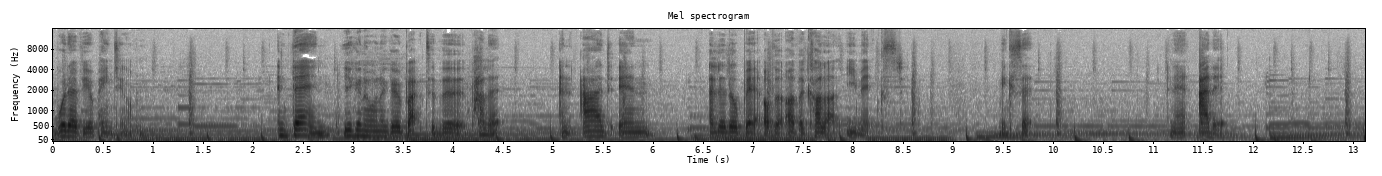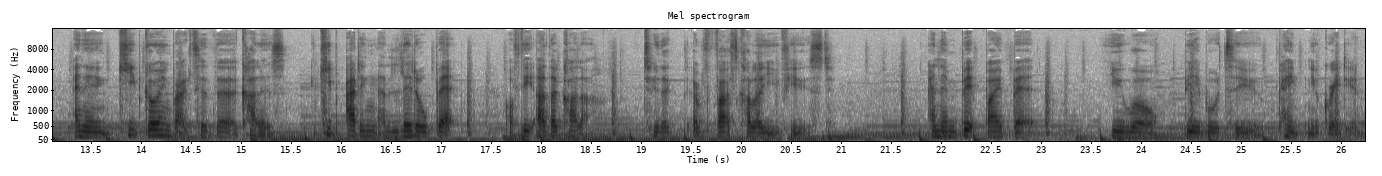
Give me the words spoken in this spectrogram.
whatever you're painting on. And then you're going to want to go back to the palette and add in a little bit of the other colour you mixed. Mix it and then add it. And then keep going back to the colours. Keep adding a little bit of the other colour to the uh, first colour you've used. And then bit by bit you will be able to paint your gradient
